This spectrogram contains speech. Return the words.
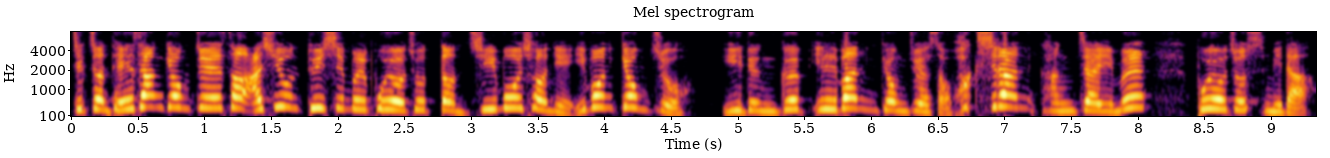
직전 대상 경주에서 아쉬운 뒷심을 보여줬던 지모션이 이번 경주 2등급 일반 경주에서 확실한 강자임을 보여줬습니다.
